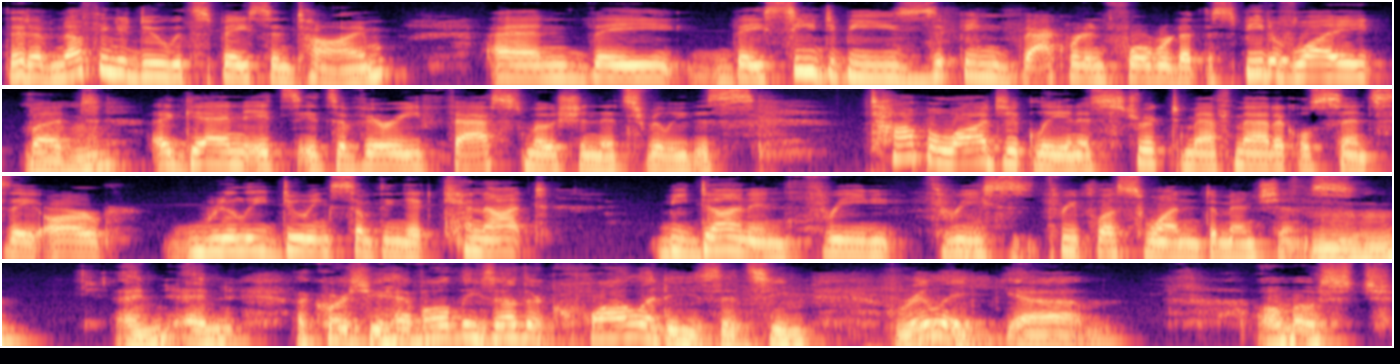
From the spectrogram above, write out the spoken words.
that have nothing to do with space and time. And they, they seem to be zipping backward and forward at the speed of light. But Mm-hmm. again, it's, it's a very fast motion that's really this topologically in a strict mathematical sense, they are really doing something that cannot be done in three, three, three plus one dimensions. And, and of course you have all these other qualities that seem really, um, almost,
